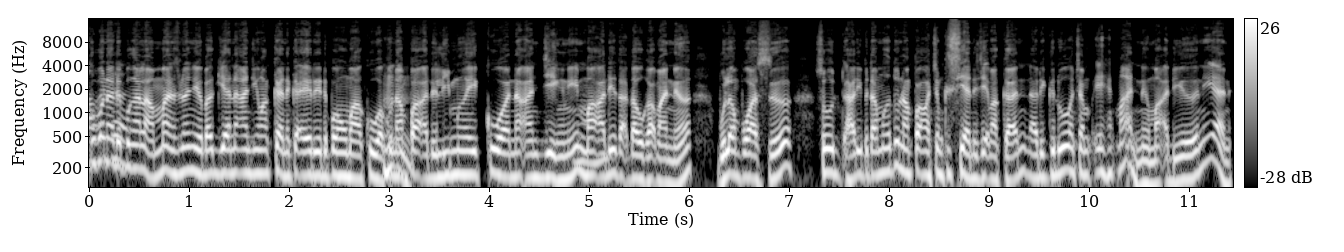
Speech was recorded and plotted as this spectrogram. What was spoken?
Aku pun betul. ada pengalaman sebenarnya bagi anak anjing makan dekat area depan rumah aku. Aku nampak ada lima ekor anak anjing ni, mak dia tak tahu kat mana. Bulan puasa. So hari pertama tu nampak macam kesian dia cek makan. Hari kedua macam eh mana mak dia ni kan.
